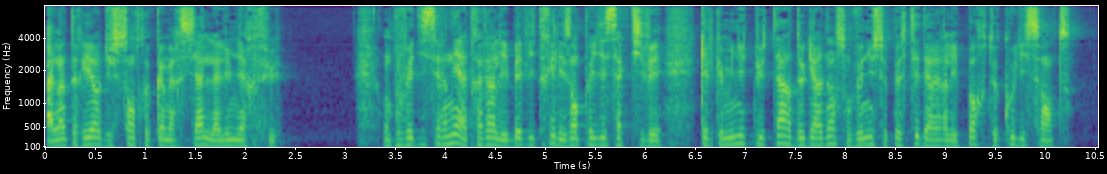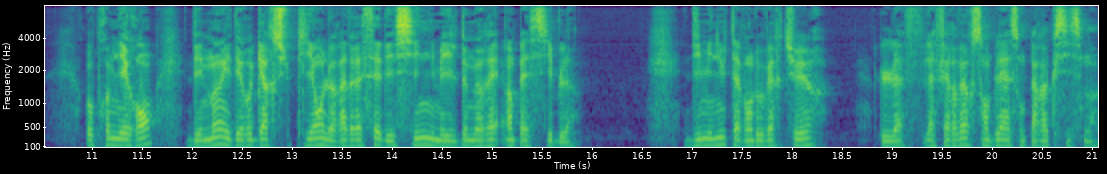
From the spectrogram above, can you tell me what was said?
à l'intérieur du centre commercial, la lumière fut. On pouvait discerner à travers les baies vitrées les employés s'activer. Quelques minutes plus tard, deux gardiens sont venus se poster derrière les portes coulissantes. Au premier rang, des mains et des regards suppliants leur adressaient des signes, mais ils demeuraient impassibles. Dix minutes avant l'ouverture, la, ferveur semblait à son paroxysme.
